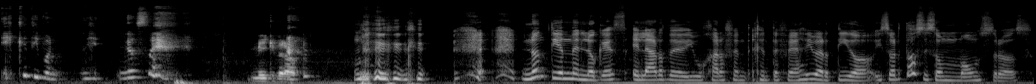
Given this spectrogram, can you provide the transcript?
Es que tipo, no sé. Mic drop. no entienden lo que es el arte de dibujar gente fea. Es divertido. Y sobre todo si son monstruos.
